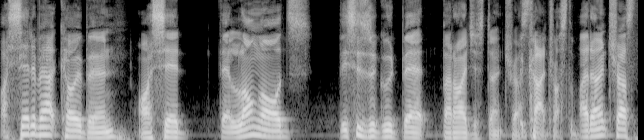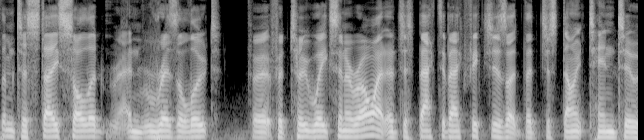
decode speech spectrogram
I said about Cockburn, I said they're long odds. This is a good bet, but I just don't trust. I can't them. trust them. I don't trust them to stay solid and resolute for, for two weeks in a row. I, just back to back fixtures that just don't tend to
